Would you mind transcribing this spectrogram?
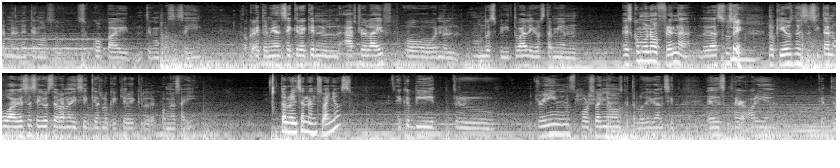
También le tengo su, su copa y tengo cosas ahí. Ok. Porque también se cree que en el afterlife o en el mundo espiritual ellos también... Es como una ofrenda, le das sus, Sí. lo que ellos necesitan o a veces ellos te van a decir qué es lo que quiere que le pongas ahí. ¿Te lo dicen en sueños? It could be through dreams, por sueños, que te lo digan si es clairaudient, que, te,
